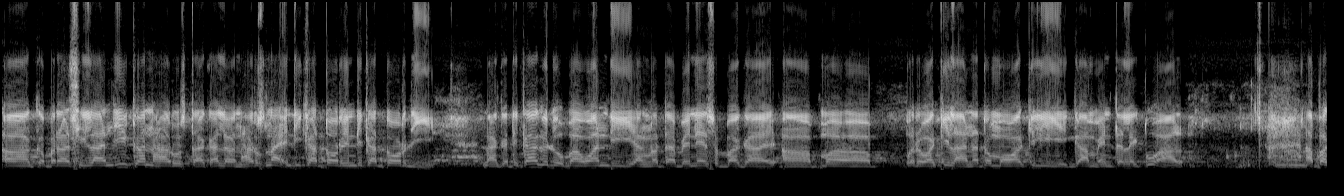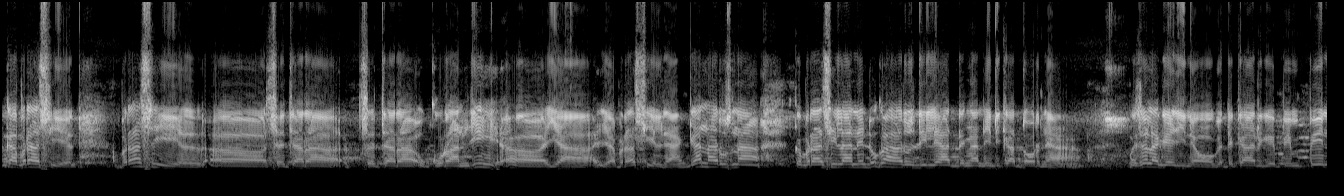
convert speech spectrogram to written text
uh, keberhasilan ji kan harus tak kalon harus nak indikator-indikator ji nah ketika geduk bawan di yang notabene sebagai uh, perwakilan atau mewakili gam intelektual Apakah berhasil? Berhasil uh, secara secara ukuran ji uh, ya ya berhasilnya. Kan harus na keberhasilan itu kan harus dilihat dengan indikatornya. Misalnya kayak gini, oh, ketika dipimpin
